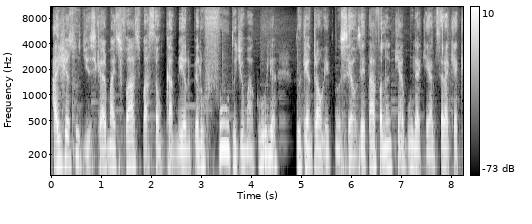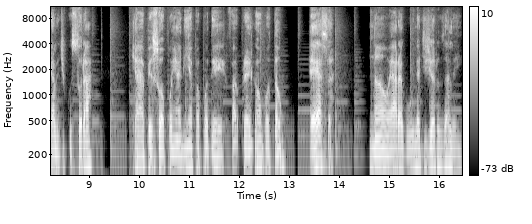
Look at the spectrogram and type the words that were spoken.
Aí Jesus disse que era mais fácil passar um camelo pelo fundo de uma agulha do que entrar um rico nos céus. Ele estava falando que agulha é aquela? Será que é aquela de costurar? Que a pessoa põe a linha para poder pregar um botão? É essa? Não, era a agulha de Jerusalém.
